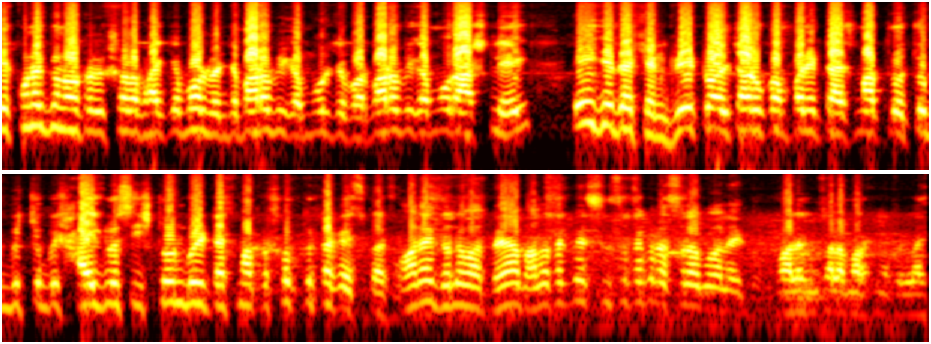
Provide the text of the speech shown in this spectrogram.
যে কোনো একজন অটো রিক্সাওয়ালা ভাইকে বলবেন যে বারো বিঘা মোড় যাবার বারো বিঘা মোড় আসলেই এই যে দেখেন গ্রেট ওয়াল চারু কোম্পানির টাইস মাত্র চব্বিশ চব্বিশ হাইগ্লোসি স্টোন বডি টাইস মাত্র সত্তর টাকা স্কোয়ার অনেক ধন্যবাদ ভাইয়া ভালো থাকবেন সুস্থ থাকবেন আসসালামু আলাইকুম। ওয়ালাইকুম সালাম রহমতুল্লাহ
